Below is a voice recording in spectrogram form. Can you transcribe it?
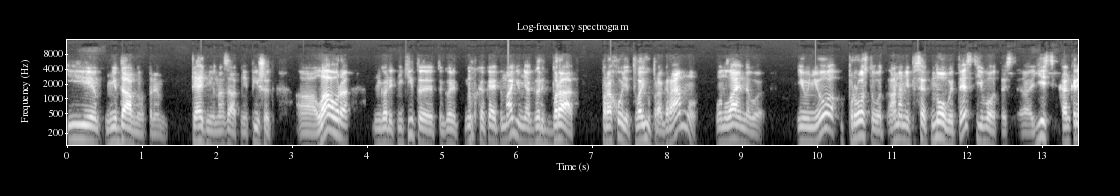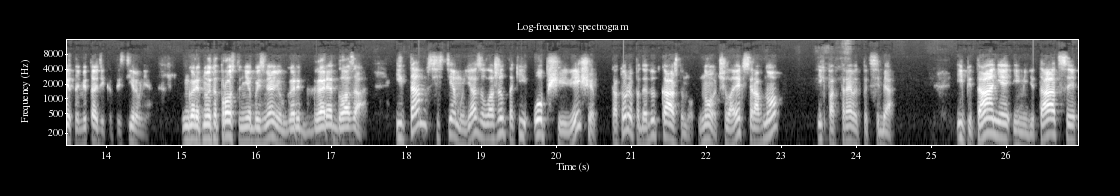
И недавно, прям пять дней назад мне пишет а, Лаура, говорит, Никита, это говорит, ну какая-то магия, у меня говорит, брат проходит твою программу онлайновую, и у нее просто вот, она мне писает новый тест его, то есть э, есть конкретная методика тестирования. Он говорит, ну это просто небо земля, говорит, горят глаза. И там в систему я заложил такие общие вещи, которые подойдут каждому, но человек все равно их подстраивает под себя и питание, и медитации,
